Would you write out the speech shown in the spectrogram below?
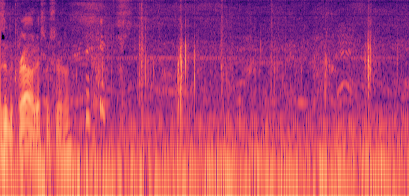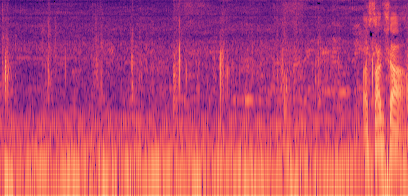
Lose in the crowd, that's for sure. La Sancha.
